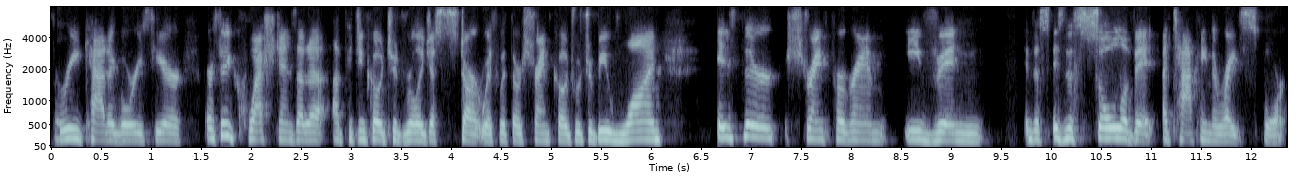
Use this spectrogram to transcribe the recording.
three categories here, or three questions that a, a pitching coach should really just start with with their strength coach, which would be one, is their strength program even this is the soul of it attacking the right sport?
